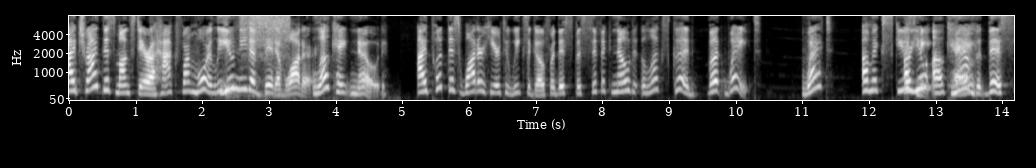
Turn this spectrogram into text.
I tried this Monstera hack for more leaves. You need a bit of water. Locate node. I put this water here two weeks ago for this specific node. Looks good, but wait. What? Um, excuse me. Are me. you okay? Ma'am, this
